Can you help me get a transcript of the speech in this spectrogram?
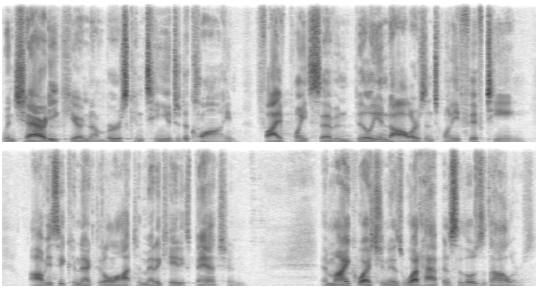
when charity care numbers continue to decline, $5.7 billion in 2015, obviously connected a lot to Medicaid expansion. And my question is, what happens to those dollars?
